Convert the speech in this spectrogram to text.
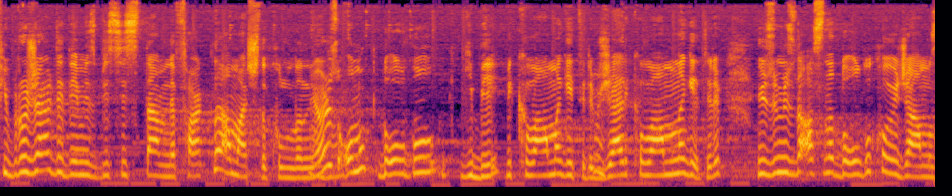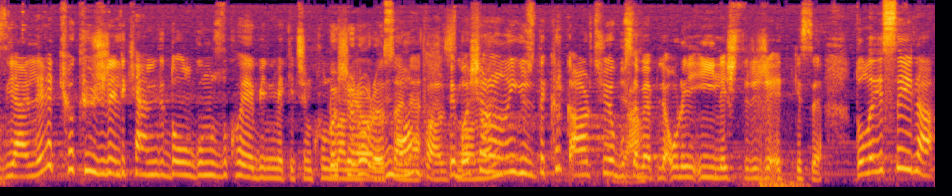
fibrojel dediğimiz bir sistemle farklı amaçla kullanıyoruz. Onu dolgu gibi bir kıvama getirip, jel kıvamına getirip yüzümüzde aslında dolgu koyacağımız yerlere kök hücreli kendi dolgumuzu koyabilmek için kullanıyoruz. Başarı oranı hani. fazla Ve başarı oranı yüzde 40 artıyor bu Ya. sebeple orayı iyileştirici etkisi. Dolayısıyla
